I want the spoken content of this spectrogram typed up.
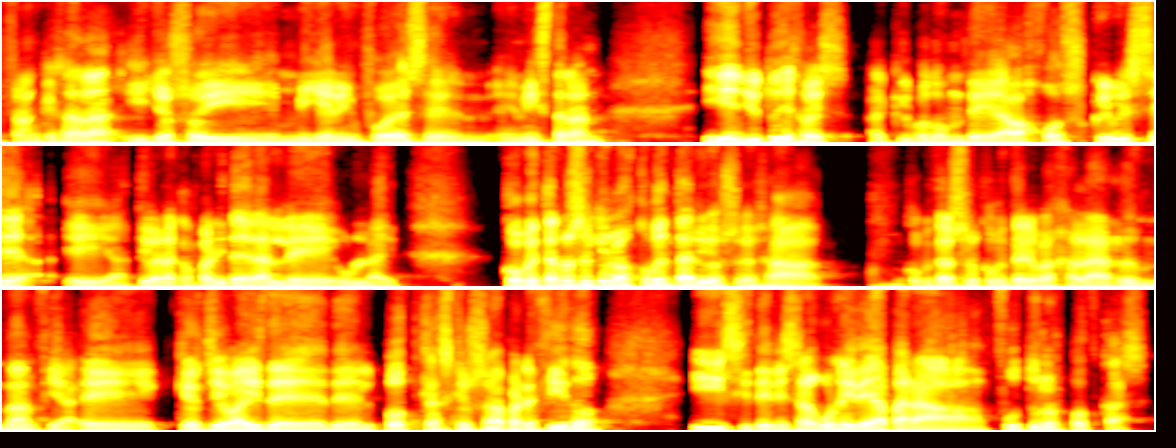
Fran Quesada y yo soy Miguel Infoes en, Instagram. Y en YouTube, ya sabéis, aquí el botón de abajo suscribirse, eh, activar la campanita y darle un like. Comentarnos aquí en los comentarios, o sea, comentaros en los comentarios, baja la redundancia, eh, qué os lleváis de, del podcast que os ha parecido y si tenéis alguna idea para futuros podcasts.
